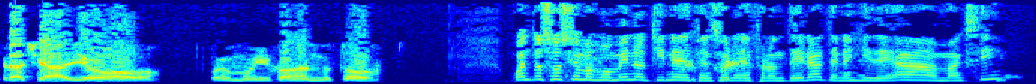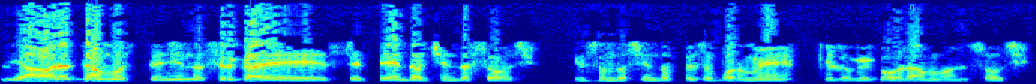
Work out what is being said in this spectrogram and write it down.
Gracias a Dios podemos ir pagando todo. ¿Cuántos socios más o menos tiene Defensores de Frontera? ¿Tenés idea, Maxi? Y ahora estamos teniendo cerca de 70, 80 socios, que son 200 pesos por mes, que es lo que cobramos al socio.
